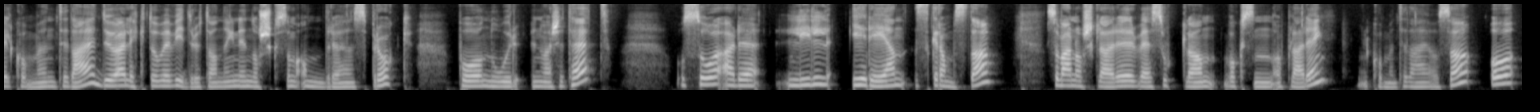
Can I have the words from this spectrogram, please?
Velkommen til deg. Du er lektor ved videreutdanningen i norsk som andrespråk på Nord universitet. Og så er det Lill Irén Skramstad, som er norsklærer ved Sortland voksenopplæring. Velkommen til deg også. Og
